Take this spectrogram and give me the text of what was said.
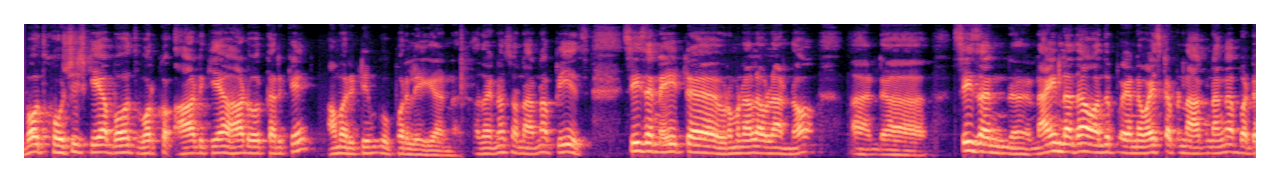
बहुत कोशिश किया बहुत वर्क हार्ड किया हार्ड वर्क करके हमारी टीम को ऊपर ले गया அதான் என்ன சொன்னார்னா பீஸ் சீசன் எயிட் ரொம்ப நாளாக விளையாண்டோம் அண்ட் சீசன் நைனில் தான் வந்து இப்போ என்னை வைஸ் கேப்டன் ஆக்குனாங்க பட்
